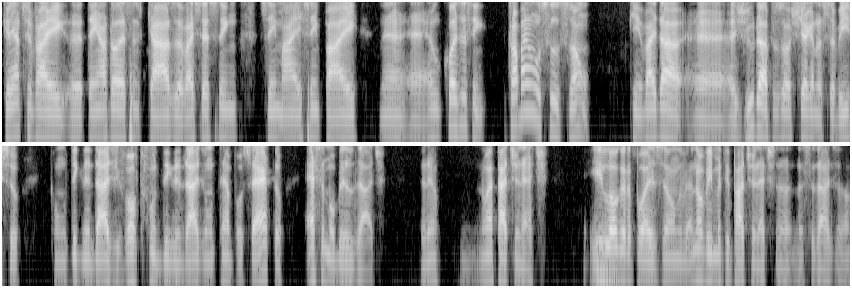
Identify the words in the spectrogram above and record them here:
criança vai eh, tem adolescente em casa, vai ser sem sem mãe, sem pai, né? É, é uma coisa assim. Trabalhar uma solução que vai dar é, ajuda a pessoa chega no serviço com dignidade, volta com dignidade um tempo certo. Essa é mobilidade, entendeu? Não é patinete. E hum. logo depois, eu não, eu não vi muito patinete na, na cidade, não.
